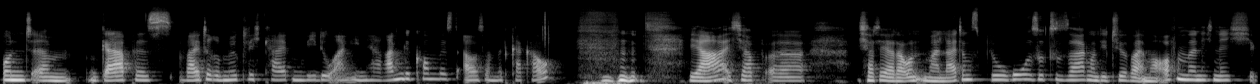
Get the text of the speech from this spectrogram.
Und ähm, gab es weitere Möglichkeiten, wie du an ihn herangekommen bist, außer mit Kakao? ja, ich habe, äh, ich hatte ja da unten mein Leitungsbüro sozusagen und die Tür war immer offen, wenn ich nicht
